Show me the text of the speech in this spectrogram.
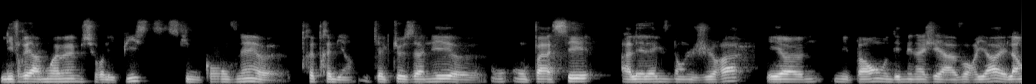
livré à moi-même sur les pistes, ce qui me convenait très très bien. Quelques années ont, ont passé à l'Elex dans le Jura et euh, mes parents ont déménagé à Avoria. Et là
